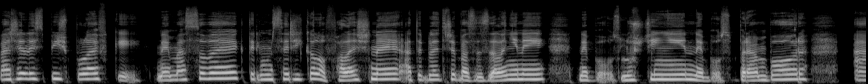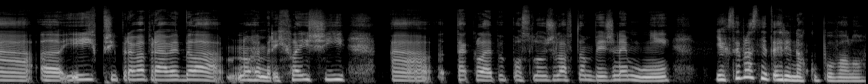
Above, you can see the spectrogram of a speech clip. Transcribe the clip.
vařili spíš polévky nemasové, kterým se říkalo falešné a ty byly třeba ze zeleniny nebo z luštěnin nebo z brambor a eh, jejich příprava právě byla mnohem rychlejší a tak lépe posloužila v tom běžném dní. Jak se vlastně tehdy nakupovalo?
